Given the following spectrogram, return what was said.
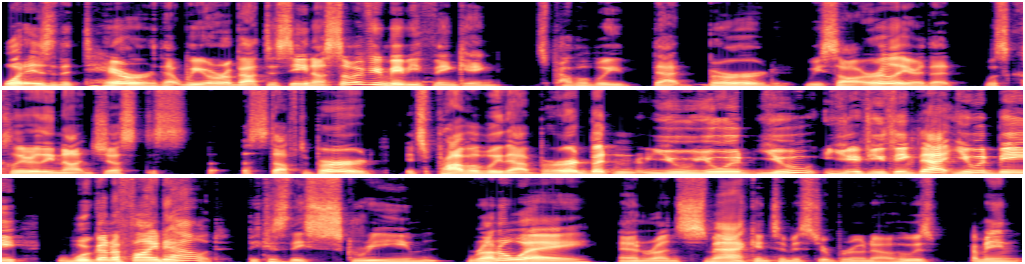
What is the terror that we are about to see? Now, some of you may be thinking, it's probably that bird we saw earlier that was clearly not just a, a, stuffed bird. It's probably that bird, but you you would you, you if you think that you would be we're going to find out because they scream, run away and run smack into Mr. Bruno, who is I mean,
